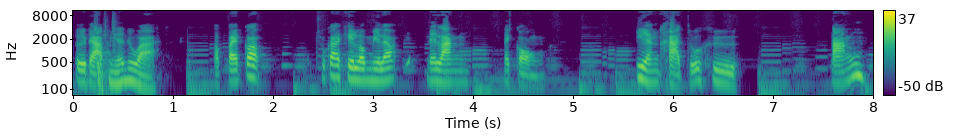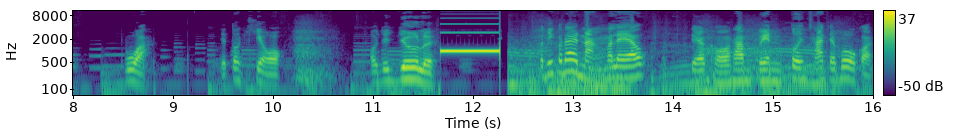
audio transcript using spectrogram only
เออดาบมีแล้วนี่หว่า ต่อไปก็ชูการ์เคนเรามีแล้ว ในลังในกล่อง ที่ยังขาดอยู่ก็คือหนังวัว เดี๋ยวต้องเคลียร์ออก เอาเยอะๆเลย ตอนนี้ก็ได้หนังมาแล้ว เดี๋ยวขอทำเป็นต้นชาร์จเทเบิลก่อน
